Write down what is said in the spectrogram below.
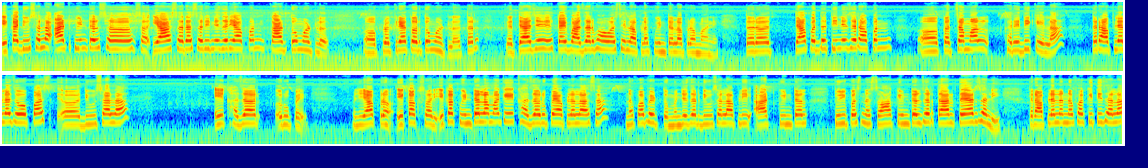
एका दिवसाला आठ क्विंटल स स या सरासरीने जरी आपण काढतो म्हटलं प्रक्रिया करतो म्हटलं तर क- त्या जे काही बाजारभाव असेल आपला क्विंटलाप्रमाणे तर त्या पद्धतीने जर आपण कच्चा माल खरेदी केला तर आपल्याला जवळपास दिवसाला एक हजार रुपये म्हणजे या प्र एका सॉरी एका क्विंटला मागे एक हजार रुपये आपल्याला असा नफा भेटतो. म्हणजे जर दिवसाला आपली आठ क्विंटल तुरीपासून सहा क्विंटल जर तार तयार झाली तर आपल्याला नफा किती झाला?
